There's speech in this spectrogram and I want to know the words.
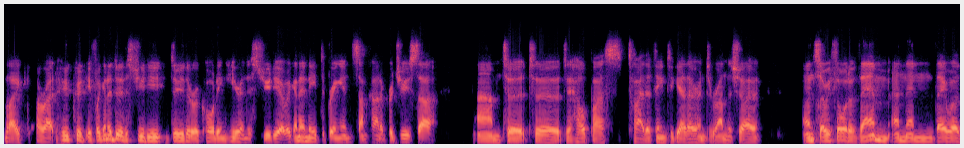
like, all right, who could, if we're going to do the studio, do the recording here in the studio, we're going to need to bring in some kind of producer um, to to to help us tie the thing together and to run the show. And so we thought of them, and then they were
